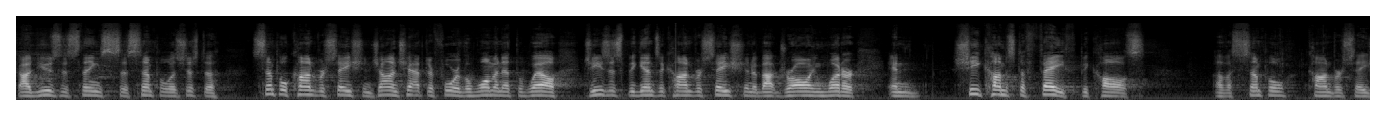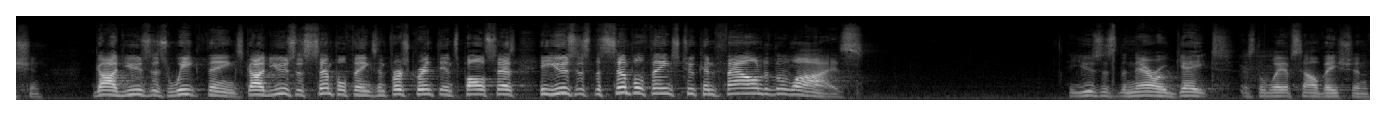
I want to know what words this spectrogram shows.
God uses things as simple as just a simple conversation. John chapter 4, the woman at the well, Jesus begins a conversation about drawing water, and she comes to faith because of a simple conversation. God uses weak things. God uses simple things. In 1 Corinthians, Paul says he uses the simple things to confound the wise. He uses the narrow gate as the way of salvation.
